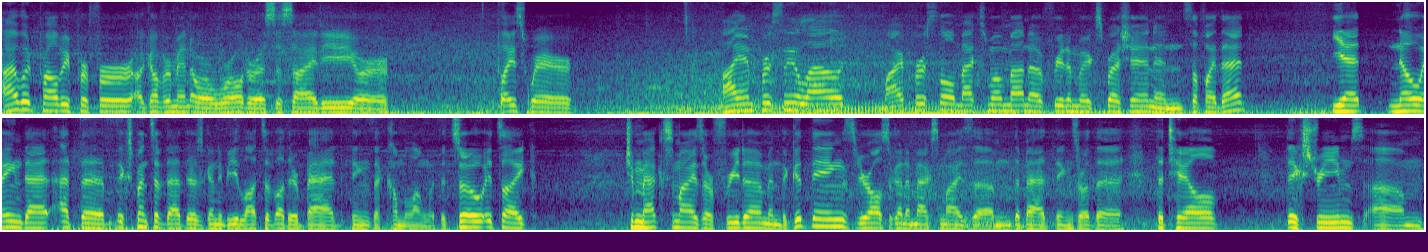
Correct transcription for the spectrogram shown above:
I would probably prefer a government or a world or a society or place where I am personally allowed my personal maximum amount of freedom of expression and stuff like that. Yet knowing that at the expense of that there's going to be lots of other bad things that come along with it. So it's like to maximize our freedom and the good things you're also going to maximize um, the bad things or the the tail the extremes um,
